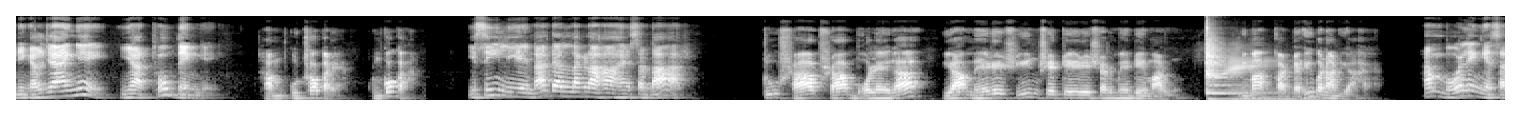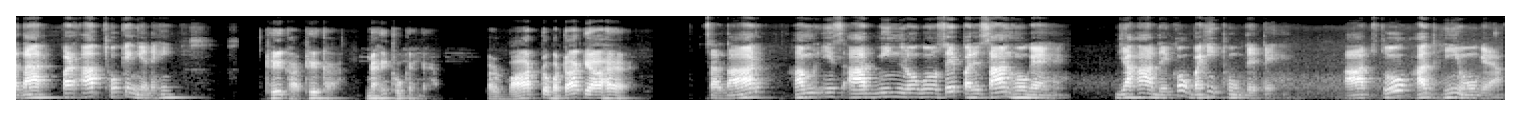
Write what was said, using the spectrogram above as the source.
निकल जाएँगे या थूक देंगे? हम कुछो करें। तुमको का इसीलिए ना डर लग रहा है सरदार। तू साफ़ साफ़ बोलेगा या मेरे सींग से तेरे सर में दे मारूं? दिमाग का दही बना दिया है। हम बोलेंगे सरदार पर आप थूकेंगे नहीं। ठीक है ठीक है नहीं ठोकेंगे। पर बात तो बता क्या है? सरदार हम इस आदमी लोगों से परेशान हो गए हैं। जहाँ देखो वहीं थूक देते हैं। आज तो हद ही हो गया।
